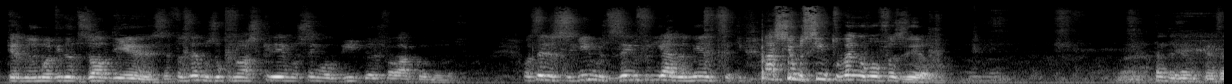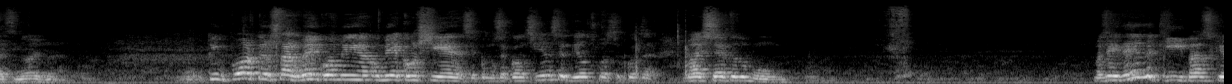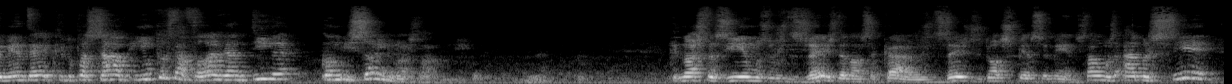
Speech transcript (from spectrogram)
termos uma vida de desobediência, fazemos o que nós queremos sem ouvir Deus falar connosco. Ou seja, seguirmos desenfreadamente aqui. Ah, se eu me sinto bem, eu vou fazê-lo. Tanta gente pensa assim hoje, não é? O que importa é eu estar bem com a minha, a minha consciência, como se a consciência deles fosse a coisa mais certa do mundo. Mas a ideia daqui, basicamente, é que do passado, e o que ele está a falar é da antiga condição em que nós estávamos. Que nós fazíamos os desejos da nossa carne, os desejos dos nossos pensamentos. Estávamos à mercê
